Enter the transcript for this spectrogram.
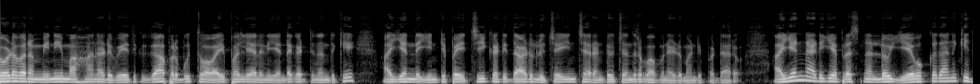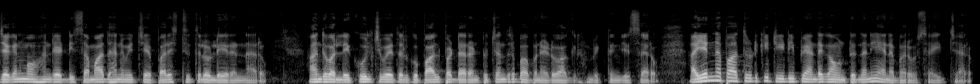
చోడవరం మినీ మహానాడు వేదికగా ప్రభుత్వ వైఫల్యాలను ఎండగట్టినందుకే అయ్యన్న ఇంటిపై చీకటి దాడులు చేయించారంటూ చంద్రబాబు నాయుడు మండిపడ్డారు. అయ్యన్న అడిగే ప్రశ్నల్లో ఏ ఒక్కదానికి జగన్మోహన్ రెడ్డి సమాధానమిచ్చే పరిస్థితిలో లేరన్నారు. అందువల్లే కూల్చివేతలకు పాల్పడ్డారంటూ చంద్రబాబు నాయుడు ఆగ్రహం వ్యక్తం చేశారు. అయ్యన్న పాత్రుడికి టీడీపీ అండగా ఉంటుంది ఉంటుందని ఆయన భరోసా ఇచ్చారు.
